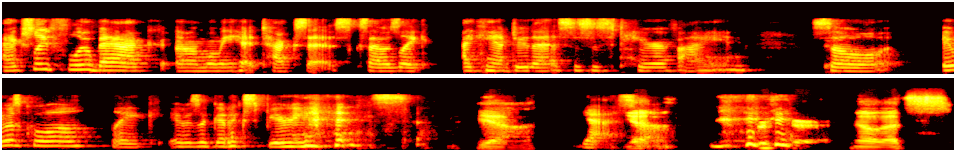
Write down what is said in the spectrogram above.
I actually flew back um, when we hit Texas because I was like, I can't do this. This is terrifying. So it was cool. Like it was a good experience. Yeah, yeah. So. Yeah. for sure. No, that's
